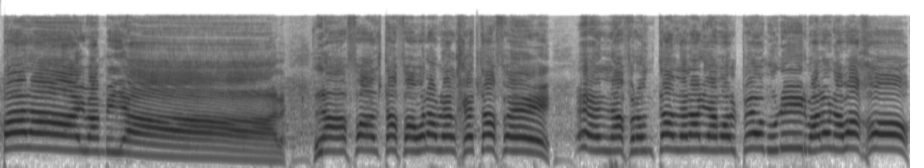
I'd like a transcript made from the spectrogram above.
Para Iván Villar. La falta favorable al Getafe. En la frontal del área golpeó Munir, balón abajo.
